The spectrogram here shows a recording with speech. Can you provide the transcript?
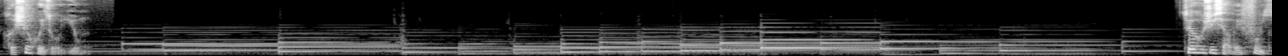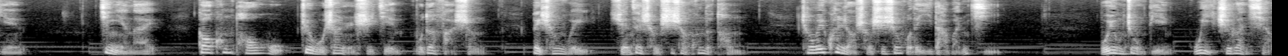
和社会作用。最后是小微复言，近年来。高空抛物坠物伤人事件不断发生，被称为悬在城市上空的痛，成为困扰城市生活的一大顽疾。不用重点，无以致乱象，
